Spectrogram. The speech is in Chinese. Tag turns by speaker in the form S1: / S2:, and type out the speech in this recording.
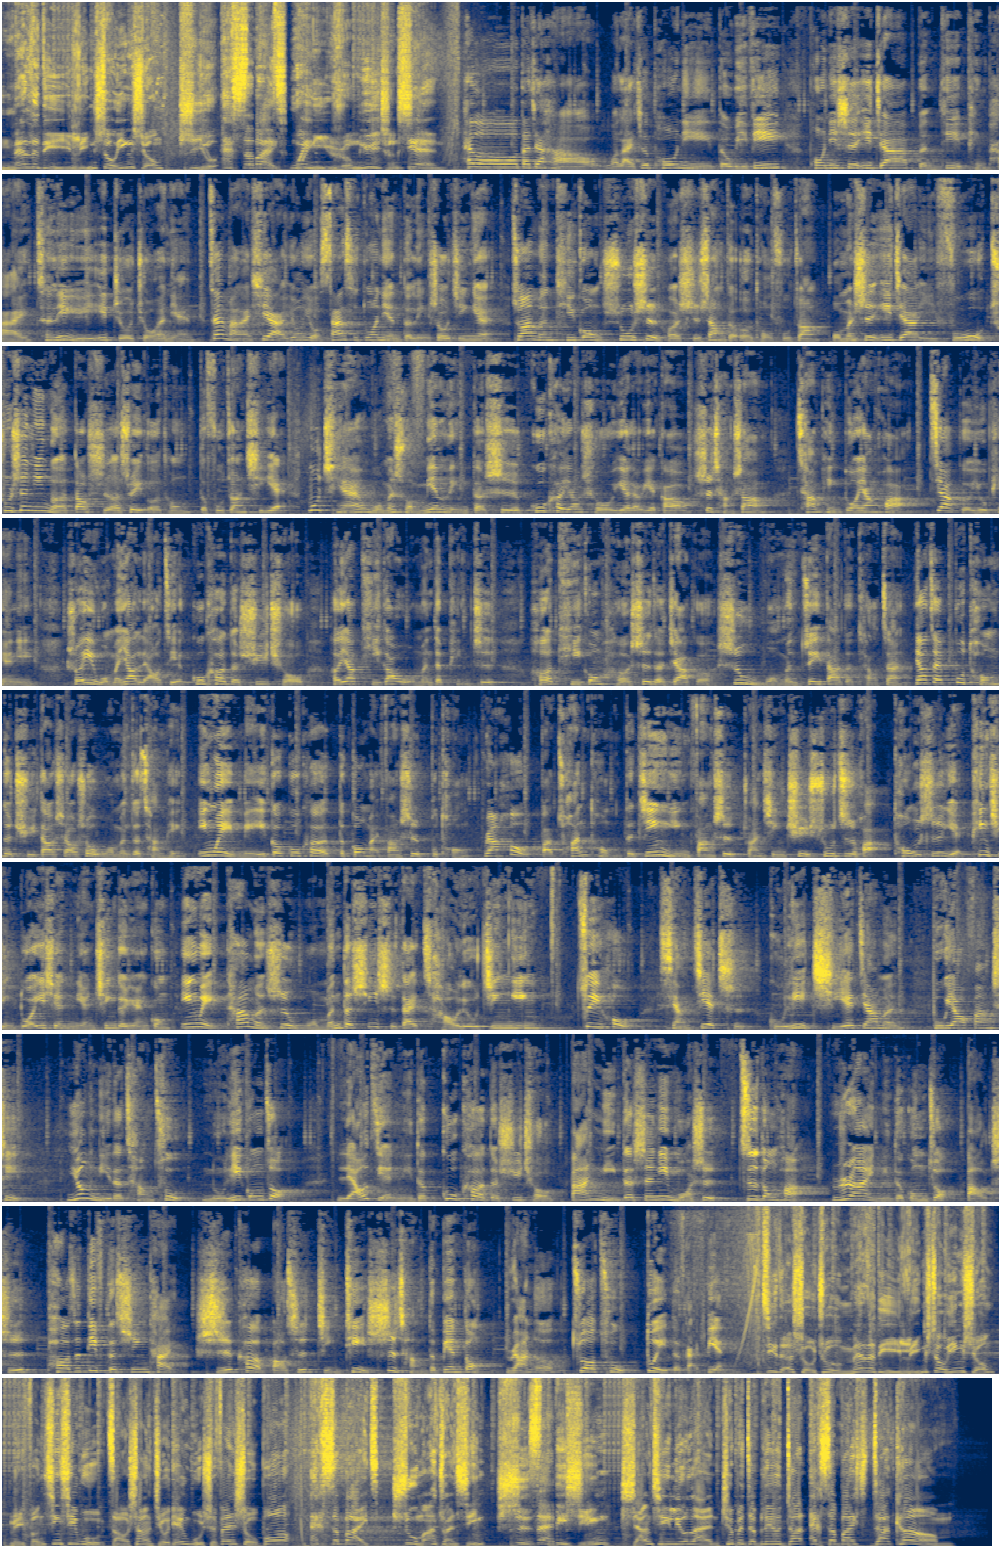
S1: Melody 零售英雄是由 Exabyte 为你荣誉呈现。
S2: Hello，大家好，我来自 Pony 的 VV。Pony 是一家本地品牌，成立于一九九二年，在马来西亚拥有三十多年的零售经验，专门提供舒适和时尚的儿童服装。我们是一家以服务出生婴儿到十二岁儿童的服装企业。目前我们所面临的是顾客要求越来越高，市场上产品多样化，价格又便宜，所以我们要了解顾客的需求和要提高我们的品质和提供合适的价格，是我们最大的挑战。要在不同的渠道销售我们的产品，因为每一个顾客的购买方式不同，然后把传统的经营方式转型去数字化，同时也聘请多一些年轻的员工，因为他们是我们的新时代潮流精英。最后，想借此鼓励企业家们不要放弃，用你的长处努力工作，了解你的顾客的需求，把你的生意模式自动化，热爱你的工作，保持 positive 的心态，时刻保持警惕市场的变动，然而做出对的改变。
S1: 记得守住 Melody 零售英雄，每逢星期五早上九点五十分首播。Exabyte 数码转型势在必行，详情浏览 www.exabyte.com。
